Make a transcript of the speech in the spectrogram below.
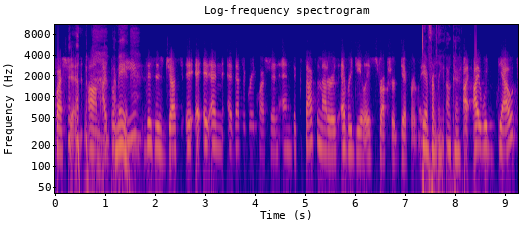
question. Um, I believe I this is just, it, it, and that's a great question. And the fact of the matter is, every deal is structured differently. Differently, okay. I, I would doubt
